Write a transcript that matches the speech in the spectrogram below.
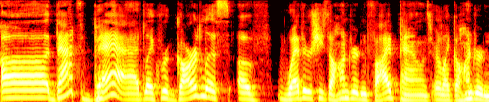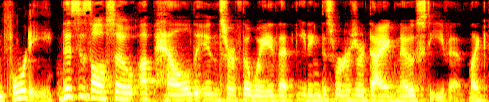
Uh, that's bad. Like, regardless of whether she's 105 pounds or like 140. this is also upheld in sort of the way that eating disorders are diagnosed, even. Like,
